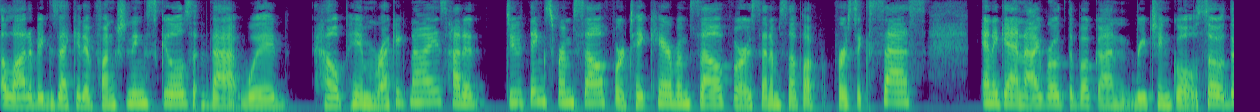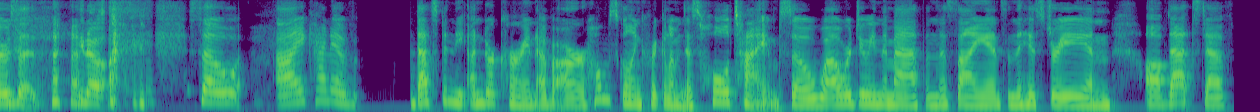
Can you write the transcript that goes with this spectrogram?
a lot of executive functioning skills that would help him recognize how to do things for himself or take care of himself or set himself up for success. And again, I wrote the book on reaching goals. So there's a, you know, so I kind of, that's been the undercurrent of our homeschooling curriculum this whole time. So while we're doing the math and the science and the history and all of that stuff,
